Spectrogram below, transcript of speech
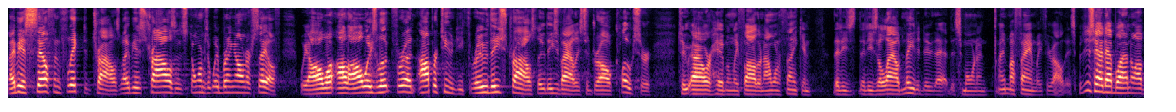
Maybe it's self inflicted trials. Maybe it's trials and storms that we bring on ourselves. We all, all always look for an opportunity through these trials, through these valleys, to draw closer to our Heavenly Father. And I want to thank Him that He's, that he's allowed me to do that this morning and my family through all this. But just had that, boy, I know I've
